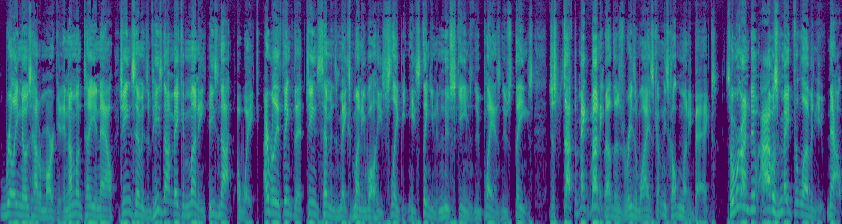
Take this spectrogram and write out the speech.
really knows how to market. And I'm going to tell you now, Gene Simmons, if he's not making money, he's not awake. I really think that Gene Simmons makes money while he's sleeping. He's thinking of new schemes, new plans, new things, just stuff to make money. Well, there's a reason why his company's called Moneybags. So we're going to do I Was Made for Loving You. Now,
